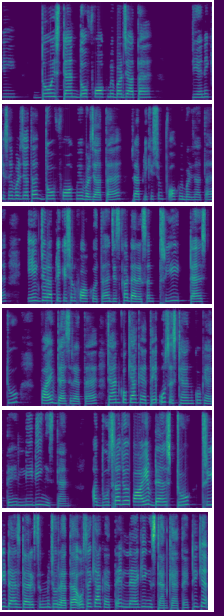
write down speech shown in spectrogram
कि दो स्टैंड, दो फॉक में बढ़ जाता है। डीएनए किसमें बढ़ जाता है? दो फॉक में बढ़ जाता है, रेप्लिकेशन फॉक में बढ़ जाता है। एक जो रेप्लिकेशन फॉक होता है, जिसका direction three dash to five dash रहता है, स्टैंड को क्या कहते हैं? उस स्टैंड को कहते हैं लीडिंग स्टैंड। और दूसरा जो five dash to three dash direction में जो रहता है, उसे क्या कहते हैं? लैगिंग स्टैंड कहते हैं, ठीक है?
